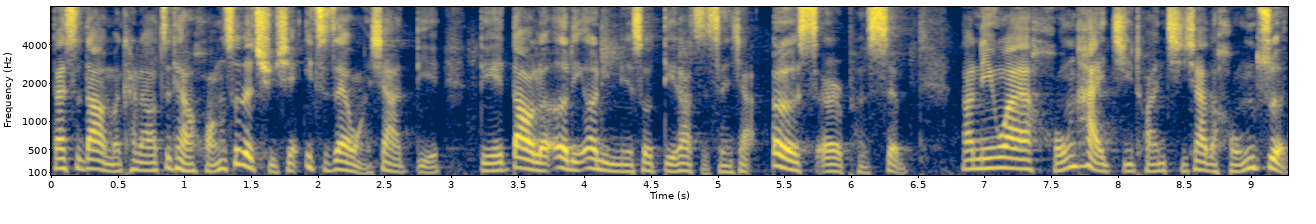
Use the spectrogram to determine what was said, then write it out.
但是当我们看到这条黄色的曲线一直在往下跌，跌到了二零二零年的时候，跌到只剩下二十二 percent。那另外鸿海集团旗下的红准，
